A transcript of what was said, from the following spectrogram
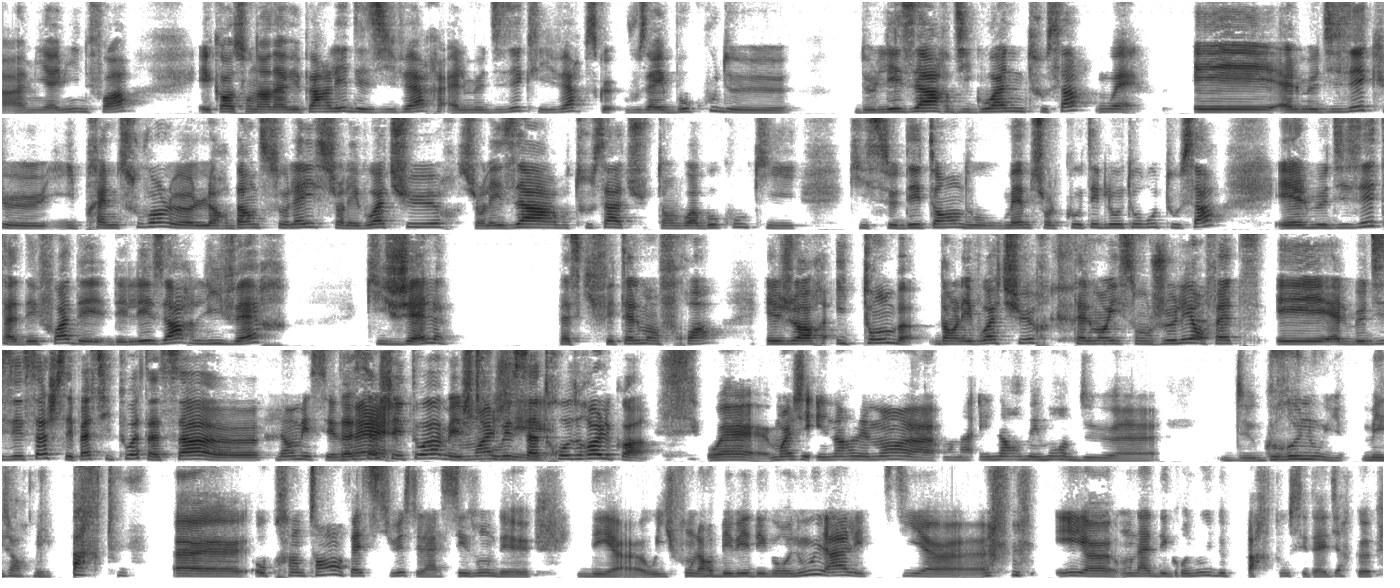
à, Miami une fois. Et quand on en avait parlé des hivers, elle me disait que l'hiver, parce que vous avez beaucoup de, de lézards, d'iguanes, tout ça. Ouais. Et elle me disait qu'ils prennent souvent leur bain de soleil sur les voitures, sur les arbres, tout ça. Tu t'en vois beaucoup qui, qui se détendent ou même sur le côté de l'autoroute, tout ça. Et elle me disait, t'as des fois des, des lézards l'hiver qui gèlent parce qu'il fait tellement froid et genre ils tombent dans les voitures tellement ils sont gelés en fait. Et elle me disait ça je sais pas si toi t'as ça euh, non mais c'est vrai ça chez toi mais je trouvais ça trop drôle quoi. Ouais moi j'ai énormément euh, on a énormément de euh, de grenouilles mais genre mais partout. Euh, au printemps, en fait, si tu veux, c'est la saison des, des euh, où ils font leur bébé des grenouilles, là, les Euh, et on a des grenouilles de partout, c'est-à-dire que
